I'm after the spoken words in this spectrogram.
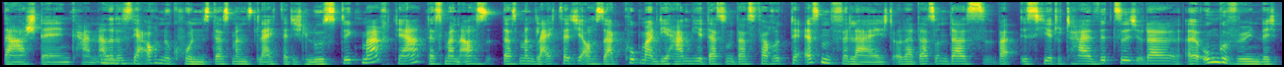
darstellen kann. Also das ist ja auch eine Kunst, dass man es gleichzeitig lustig macht, ja, dass man auch, dass man gleichzeitig auch sagt, guck mal, die haben hier das und das verrückte Essen vielleicht oder das und das ist hier total witzig oder äh, ungewöhnlich,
